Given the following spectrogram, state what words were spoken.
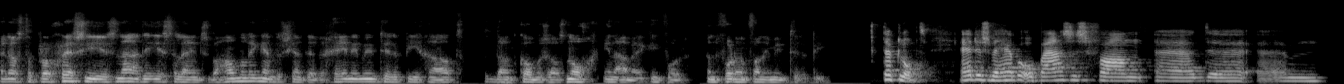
En als de progressie is na de eerste lijns behandeling en patiënten hebben geen immuuntherapie gehad, dan komen ze alsnog in aanmerking voor een vorm van immuuntherapie. Dat klopt. dus we hebben op basis van uh, de um,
